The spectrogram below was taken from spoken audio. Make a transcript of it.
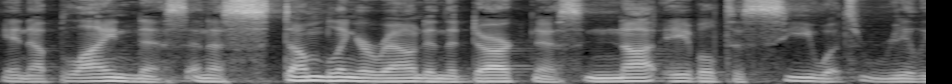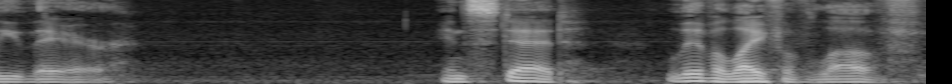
in a blindness and a stumbling around in the darkness, not able to see what's really there. Instead, live a life of love.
